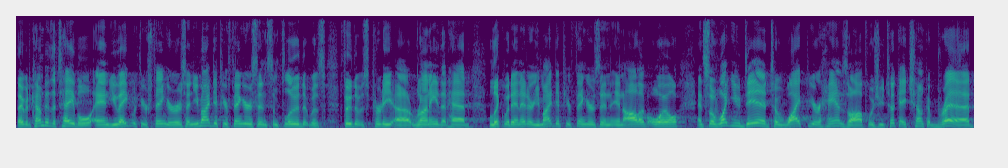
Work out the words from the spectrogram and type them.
They would come to the table and you ate with your fingers, and you might dip your fingers in some food that was food that was pretty uh, runny that had liquid in it, or you might dip your fingers in, in olive oil. And so, what you did to wipe your hands off was you took a chunk of bread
